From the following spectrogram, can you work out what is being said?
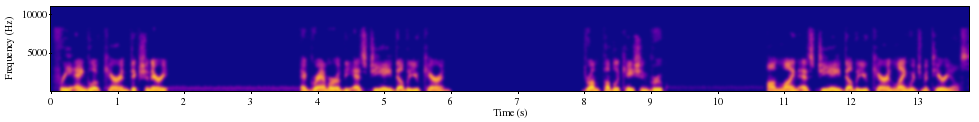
Free Anglo-Karen Dictionary A Grammar of the SGAW Karen Drum Publication Group Online SGAW Karen language materials.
